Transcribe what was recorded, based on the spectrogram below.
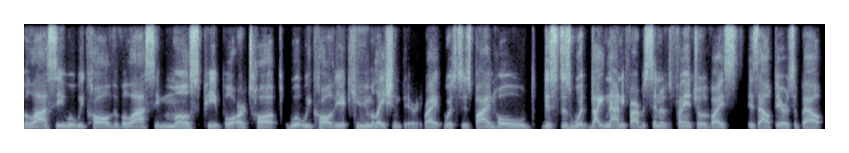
velocity, what we call the velocity. Most people are taught what we call the accumulation theory, right? Which is buy and hold. This is what like 95% of financial advice is out there is about.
